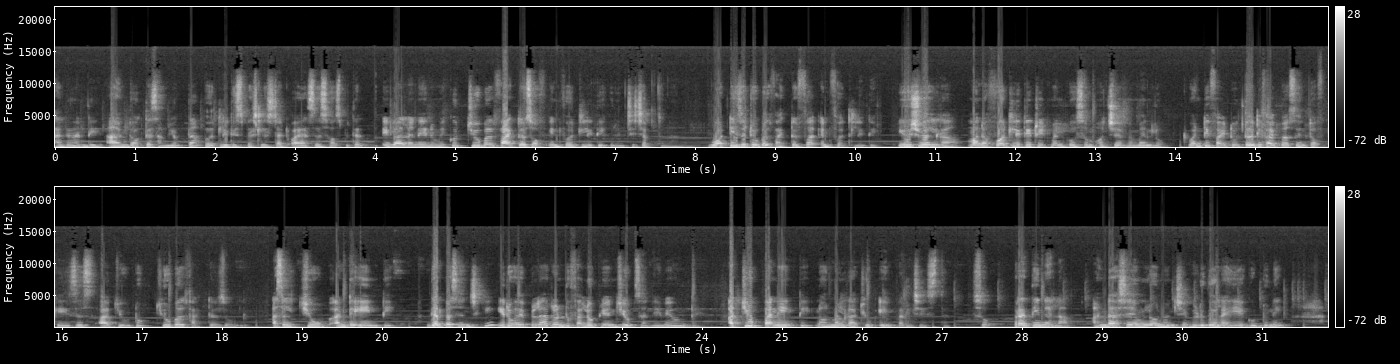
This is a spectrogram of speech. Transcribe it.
Hello అండి I'm doctor Samyuktha fertility specialist at OSS hospital ఇవాళ నేను మీకు ట్యూబల్ ఫ్యాక్టర్స్ ఆఫ్ ఇన్ఫర్టిలిటీ గురించి చెప్తున్నాను. What is a tubal factor for infertility యూజువల్గా మన ఫర్టిలిటీ ట్రీట్మెంట్ కోసం వచ్చే విమెన్లో twenty five to thirty five percent of cases are due to tubal factors only అసలు ట్యూబ్ అంటే ఏంటి? గర్భసంచికి ఇరువైపులా రెండు ఫెలోపియన్ ట్యూబ్స్ అనేవి ఉంటాయి. ఆ ట్యూబ్ పని ఏంటి? నార్మల్గా ట్యూబ్ ఏం పని చేస్తుంది సో ప్రతి నెల అండాశయంలో నుంచి విడుదలయ్యే గుడ్డుని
